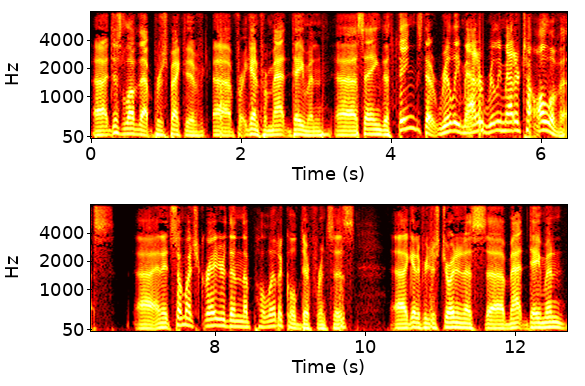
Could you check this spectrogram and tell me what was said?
I uh, just love that perspective. Uh, for, again, from Matt Damon, uh, saying the things that really matter really matter to all of us, uh, and it's so much greater than the political differences. Uh, again, if you're just joining us, uh, Matt Damon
